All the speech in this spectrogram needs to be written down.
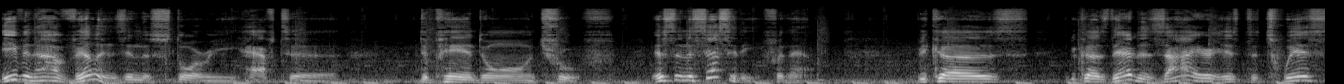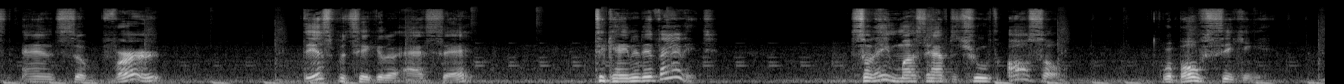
Even our villains in the story have to depend on truth. It's a necessity for them because because their desire is to twist and subvert this particular asset to gain an advantage. So they must have the truth also. We're both seeking it.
